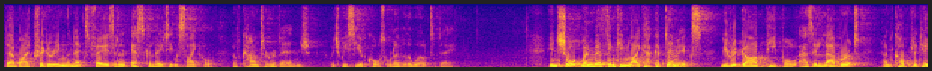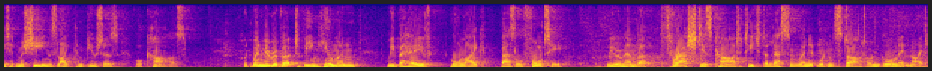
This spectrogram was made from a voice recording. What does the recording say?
thereby triggering the next phase in an escalating cycle of counter revenge, which we see, of course, all over the world today. In short, when we're thinking like academics, we regard people as elaborate and complicated machines like computers or cars. But when we revert to being human, we behave more like Basil Fawlty, we remember thrashed his car to teach it a lesson when it wouldn't start on gourmet night.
